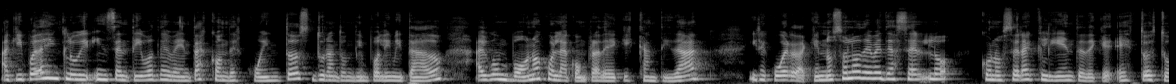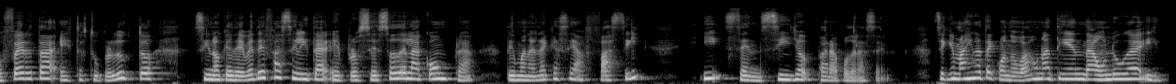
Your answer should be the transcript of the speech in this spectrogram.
Aquí puedes incluir incentivos de ventas con descuentos durante un tiempo limitado, algún bono con la compra de X cantidad. Y recuerda que no solo debes de hacerlo conocer al cliente de que esto es tu oferta, esto es tu producto, sino que debes de facilitar el proceso de la compra de manera que sea fácil y sencillo para poder hacer. Así que imagínate cuando vas a una tienda, a un lugar y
